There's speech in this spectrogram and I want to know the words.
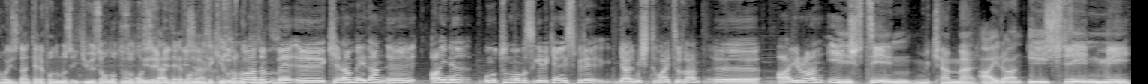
O yüzden telefonumuz 210 30 30 o yüzden telefonumuz dinleyiciler. 210 Tutku 30 Hanım 30. ve e, Kenan Bey'den e, aynı unutulmaması gereken espri gelmiş Twitter'dan. E, I run each team. İçtin. Mükemmel. Ayran içtin mi?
